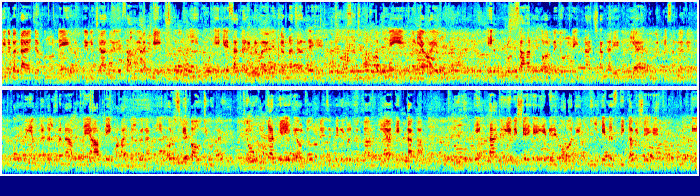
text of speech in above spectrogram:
जी ने बताया, जब उन्होंने अपने विचार मेरे सामने रखे कि वो एक ऐसा कार्यक्रम आयोजित करना चाहते हैं जो सचमुच अपने मीडिया भाइयों को एक प्रोत्साहन के तौर पे, जो उन्होंने इतना अच्छा कार्य किया है कोविड के समय में तो ये उनकी कल्पना, अपने आप में एक महान कल्पना थी और उसके बावजूद जो उनका ध्येय है और जो उन्होंने ज़िंदगी भर जो काम किया, एकता का एकता जो ये विषय है, ये मेरे बहुत ही दिल के नज़दीक का विषय है। क्योंकि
